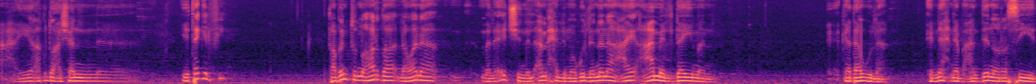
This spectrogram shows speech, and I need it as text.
هياخده عشان يتاجر فيه. طب أنتوا النهارده لو أنا ما لقيتش إن القمح اللي موجود لأن أنا عامل دايما كدولة إن إحنا يبقى عندنا رصيد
